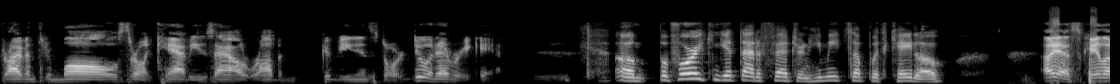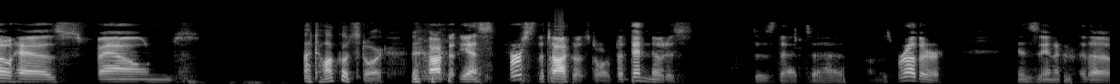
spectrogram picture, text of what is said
Driving through malls, throwing cabbies out, robbing convenience store, doing whatever he can. Um, before he can get that ephedrine, he meets up with Kaylo, Oh yes, Kaylo has found a taco store. taco. yes, first the taco store, but then notices that uh, his brother is in a, the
